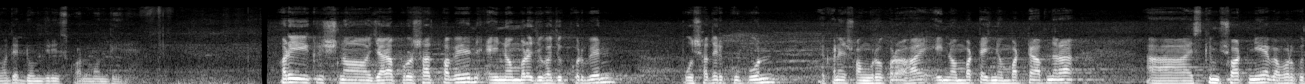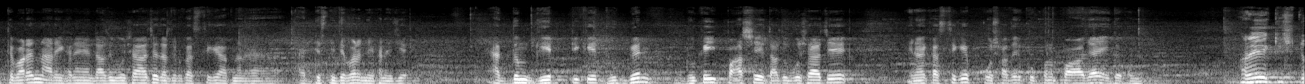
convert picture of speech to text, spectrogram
আমাদের ডোমজুর ইস্কন মন্দির। হরে কৃষ্ণ যারা প্রসাদ পাবেন এই নম্বরে যোগাযোগ করবেন। প্রসাদের কুপন এখানে সংগ্রহ করা হয়। এই নম্বরটা এই নম্বরটা আপনারা স্ক্রিনশট নিয়ে ব্যবহার করতে পারেন। আর এখানে দাদু বসা আছে দাদুর কাছ থেকে আপনারা অ্যাড্রেস নিতে পারেন। এখানে যে একদম গেটটিকে ঢুকবেন ঢুকেই পাশে দাদু বসে আছে এনার কাছ থেকে প্রসাদের কুপন পাওয়া যায় এই দেখুন। হরে কৃষ্ণ।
